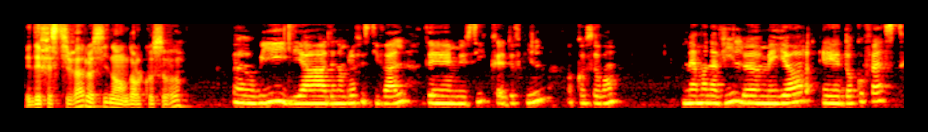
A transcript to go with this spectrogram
et des festivals aussi dans, dans le Kosovo? Oui, il y a de nombreux festivals de musique et de films au Kosovo. Mais à mon avis, le meilleur est DokuFest,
